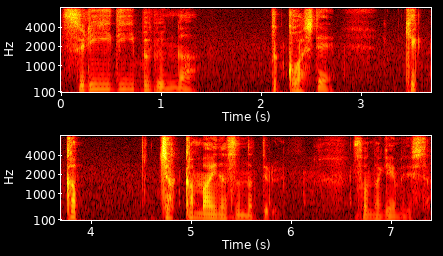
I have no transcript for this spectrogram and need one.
3D 部分がぶっ壊して結果若干マイナスになってる。そんなゲームでした。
